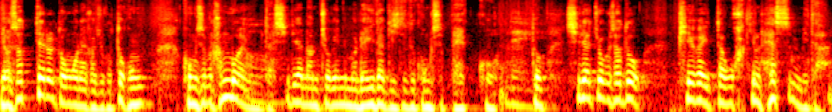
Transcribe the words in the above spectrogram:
여섯 대를 동원해 가지고 또 공, 공습을 한 모양입니다. 시리아 남쪽에 있는 뭐 레이더 기지도 공습했고 네. 또 시리아 쪽에서도 피해가 있다고 확인을 했습니다.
